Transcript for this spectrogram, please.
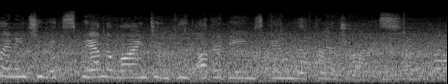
planning to expand the line to include other games in the franchise?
